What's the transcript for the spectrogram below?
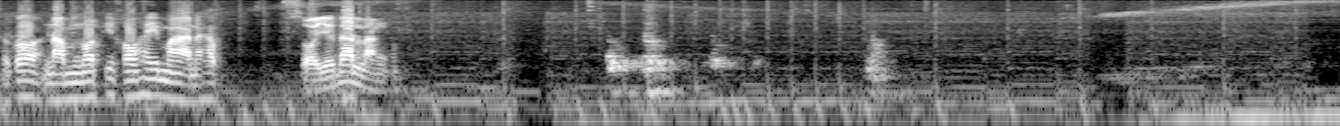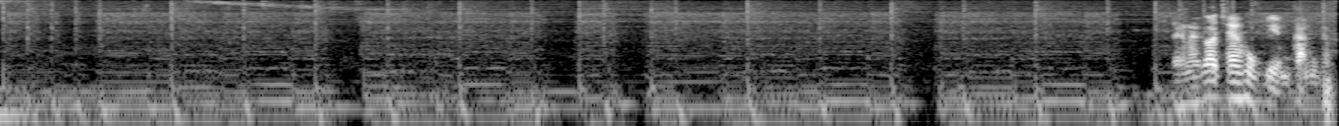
แล้วก็นำน็อตที่เขาให้มานะครับ สอยจากด้านหลังครับจากนั้นก็ใช้หกเหลี่ยมกันครับ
